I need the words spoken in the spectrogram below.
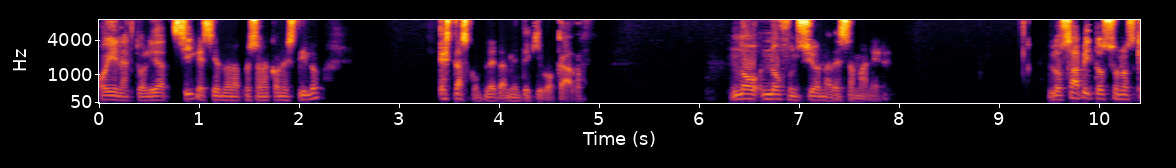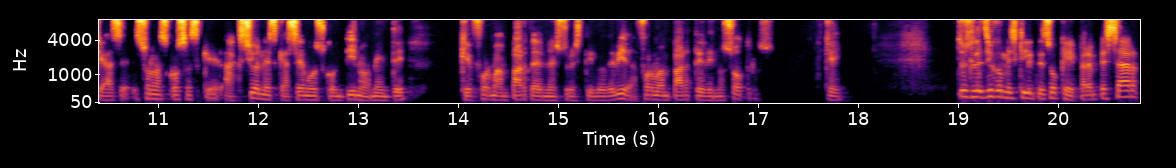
hoy en la actualidad, sigue siendo una persona con estilo, estás completamente equivocado. No, no funciona de esa manera. Los hábitos son los que hace, son las cosas que, acciones que hacemos continuamente que forman parte de nuestro estilo de vida, forman parte de nosotros. ¿ok? Entonces les digo a mis clientes, ok, para empezar,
